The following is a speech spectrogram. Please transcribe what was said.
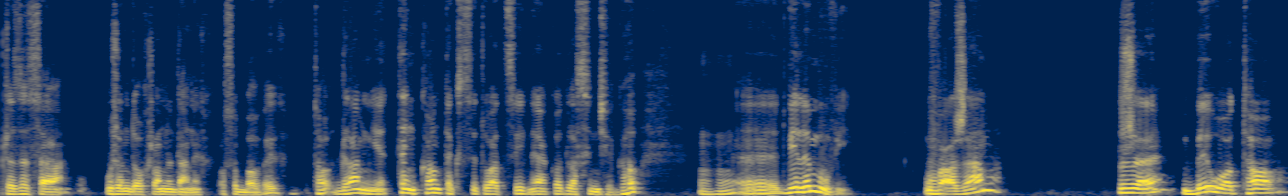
prezesa Urzędu Ochrony Danych Osobowych, to dla mnie ten kontekst sytuacyjny jako dla sędziego Mhm. e, wiele mówi. Uważam, że było to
